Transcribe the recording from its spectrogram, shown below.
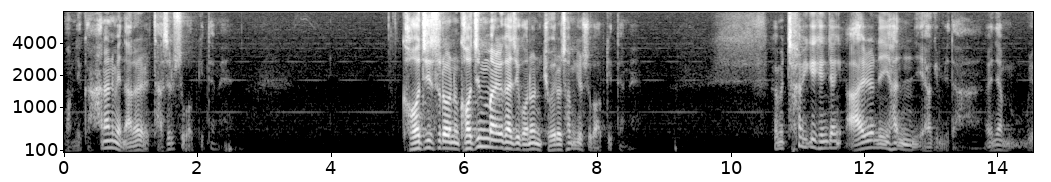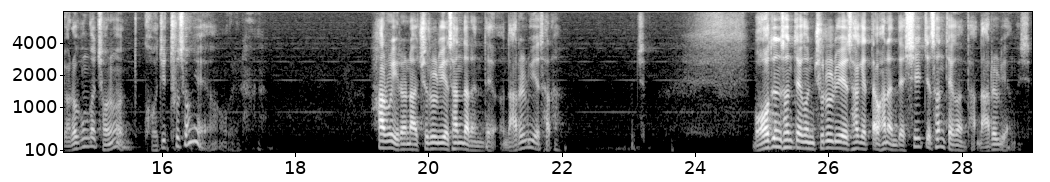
뭡니까? 하나님의 나라를 다스릴 수가 없기 때문에 거짓으로는 거짓말 가지고는 교회를 섬길 수가 없기 때문에 그러면 참 이게 굉장히 아이러니한 이야기입니다. 왜냐하면 여러분과 저는 거짓 투성이에요. 하루 일어나 주를 위해 산다는데 나를 위해 살아. 모든 선택은 주를 위해 사겠다고 하는데 실제 선택은 다 나를 위한 것이에요.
